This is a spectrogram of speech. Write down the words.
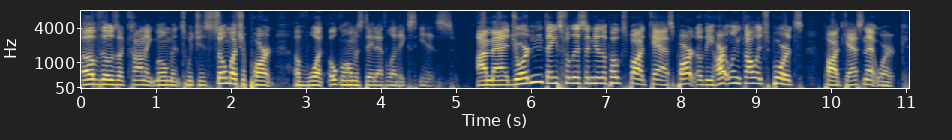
of those iconic moments, which is so much a part of what Oklahoma State athletics is. I'm Matt Jordan. Thanks for listening to the Pokes Podcast, part of the Heartland College Sports Podcast Network.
